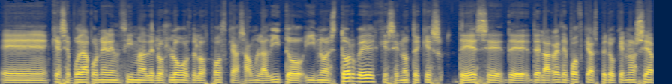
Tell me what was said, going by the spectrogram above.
eh, que se pueda poner encima de los logos de los podcasts a un ladito y no estorbe, que se note que es de ese de, la red de podcast pero que no sea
